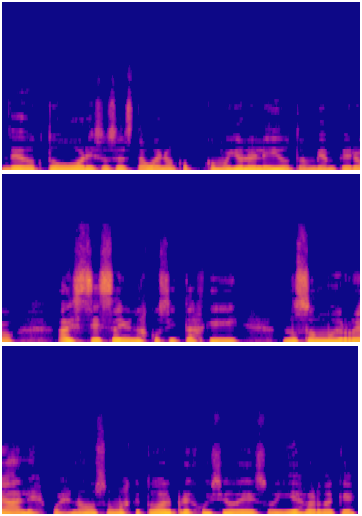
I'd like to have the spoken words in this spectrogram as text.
de doctores, o sea, está bueno como yo lo he leído también, pero a veces hay unas cositas que no son muy reales, pues, ¿no? Son más que todo el prejuicio de eso. Y es verdad que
